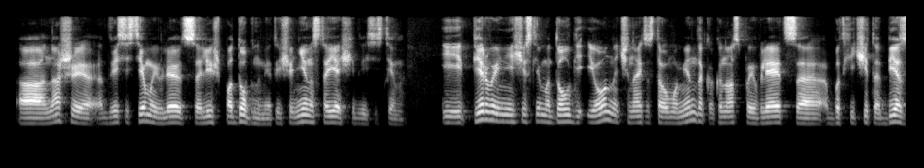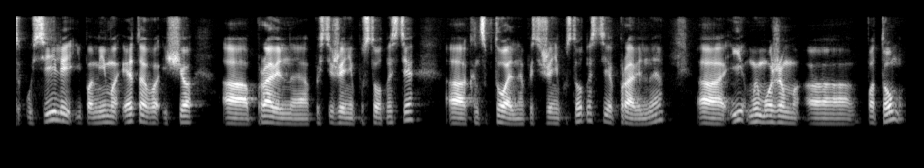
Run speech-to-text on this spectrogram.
а наши две системы являются лишь подобными. Это еще не настоящие две системы. И первый неисчислимо долгий ион начинается с того момента, как у нас появляется бодхичита без усилий, и помимо этого еще а, правильное постижение пустотности, а, концептуальное постижение пустотности, правильное. А, и мы можем потом,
